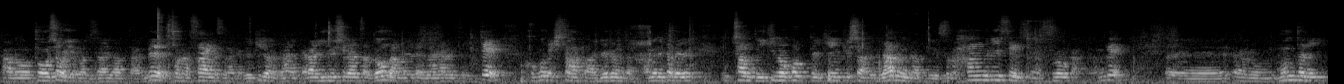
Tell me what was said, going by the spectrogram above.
あの鄧小平の時代だったんでそんなサイエンスなんかできるようにないから優秀なやつはどんどんアメリカに流れていってここで一旗あげるんだアメリカでちゃんと生き残って研究者になるんだっていうそのハングリー精神がすごかったんで、えー、あの本当に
